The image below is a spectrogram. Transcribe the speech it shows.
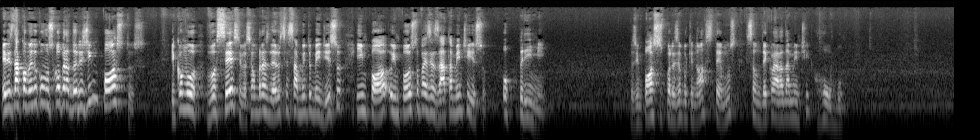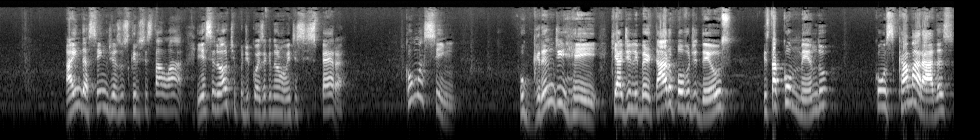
Ele está comendo com os cobradores de impostos. E como você, se você é um brasileiro, você sabe muito bem disso, o imposto faz exatamente isso: oprime. Os impostos, por exemplo, que nós temos são declaradamente roubo. Ainda assim, Jesus Cristo está lá. E esse não é o tipo de coisa que normalmente se espera. Como assim? O grande rei que há de libertar o povo de Deus está comendo com os camaradas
